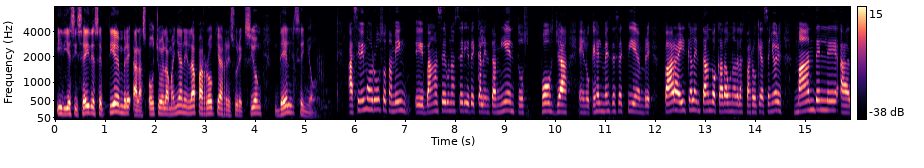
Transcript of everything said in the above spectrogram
y 16 de septiembre a las 8 de la mañana en la parroquia Resurrección del Señor. Asimismo, Ruso, también eh, van a hacer una serie de calentamientos post ya en lo que es el mes de septiembre para ir calentando a cada una de las parroquias. Señores, mándenle a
